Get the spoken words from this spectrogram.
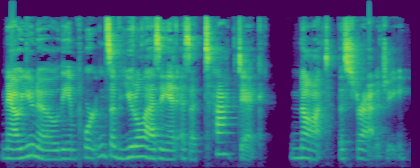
now you know the importance of utilizing it as a tactic, not the strategy.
